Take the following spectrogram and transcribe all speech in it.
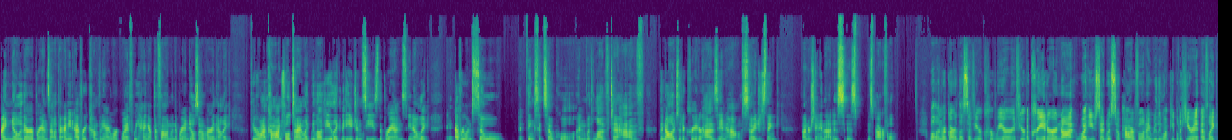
I know there are brands out there. I mean, every company I work with, we hang up the phone when the brand deal's over and they're like, you ever want to come on full time, like we love you, like the agencies, the brands, you know, like everyone so thinks it's so cool and would love to have the knowledge that a creator has in house. So I just think understanding that is is is powerful. Well, and regardless of your career, if you're a creator or not, what you said was so powerful and I really want people to hear it of like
